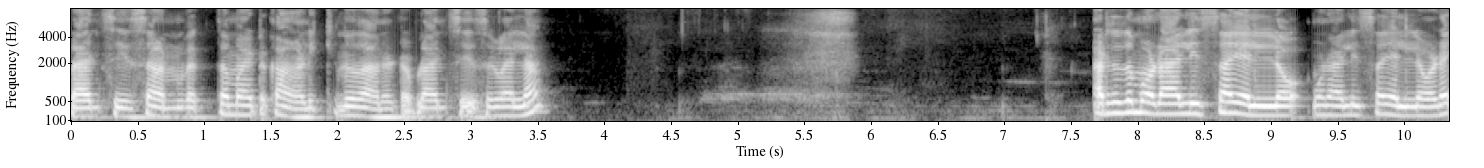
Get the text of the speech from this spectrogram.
പ്ലാന്റ് സൈസ് വ്യക്തമായിട്ട് കാണിക്കുന്നതാണ് കേട്ടോ പ്ലാന്റ് സൈസുകളെല്ലാം. അടുത്തത് മൊണാലിസ യെല്ലോ. മൊണാലിസ യെല്ലോയുടെ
